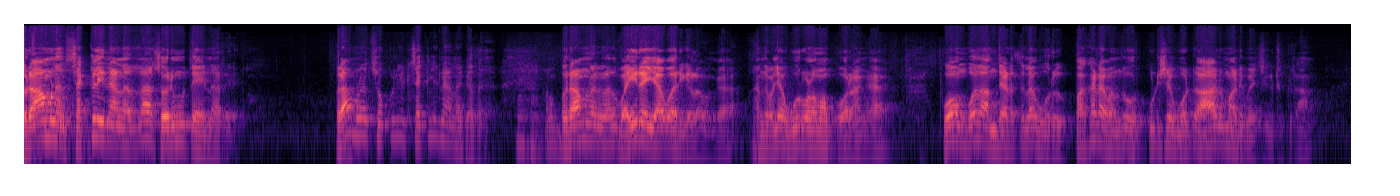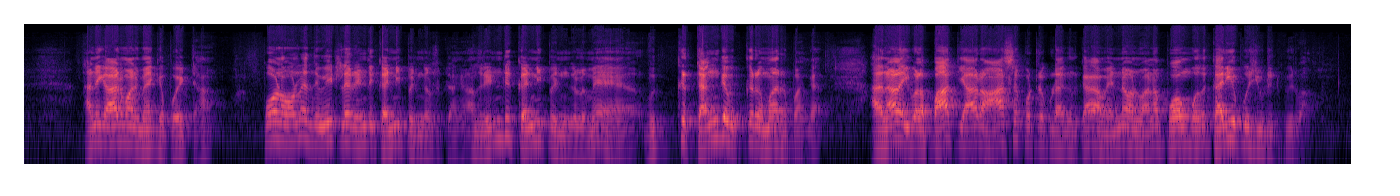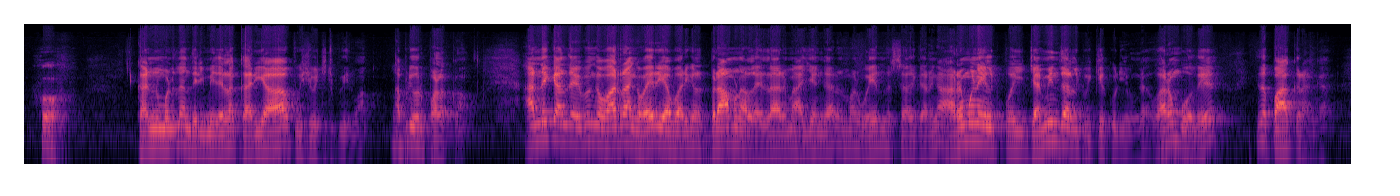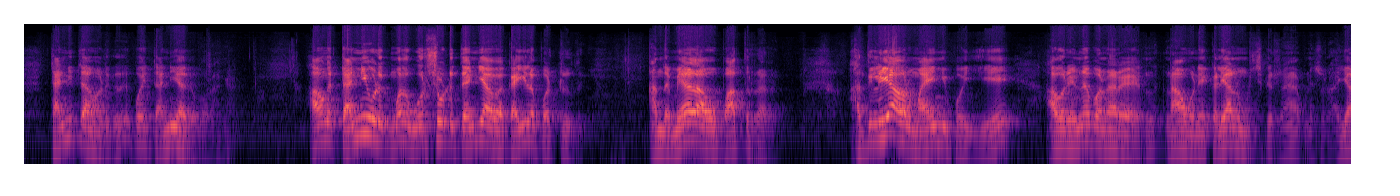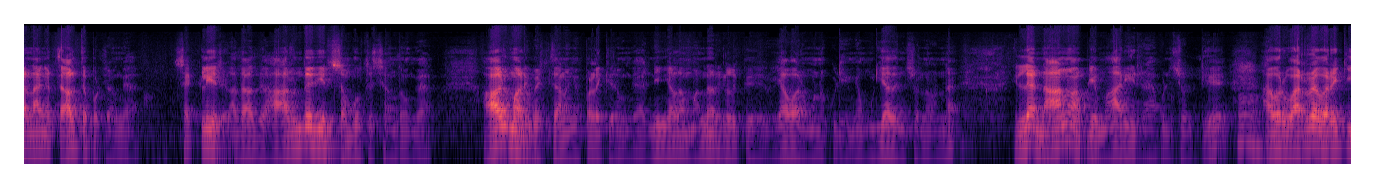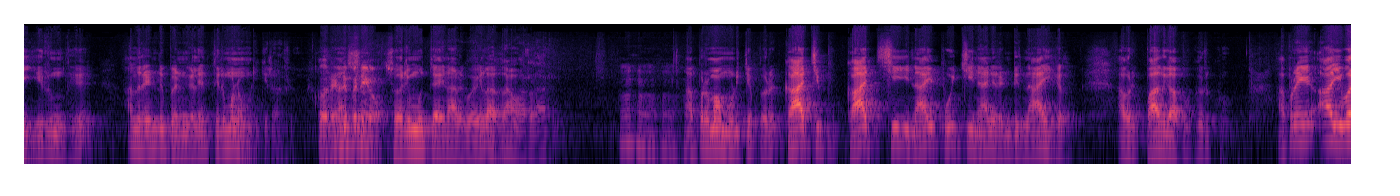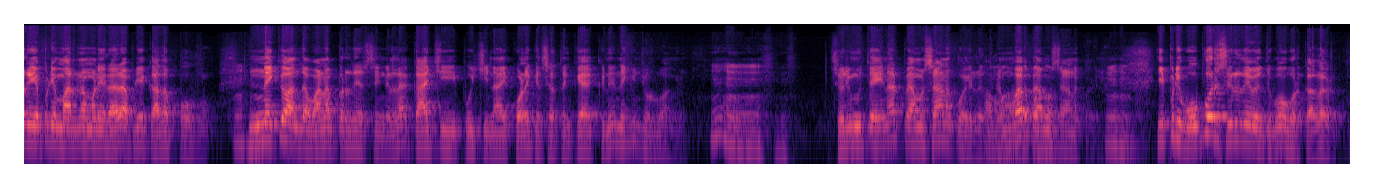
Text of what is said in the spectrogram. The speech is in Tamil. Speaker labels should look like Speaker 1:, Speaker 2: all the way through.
Speaker 1: பிராமணன் சக்கிலினானது தான் சொரிமுத்தையினார். பிராமணன் சொக்கிலி சக்கிலினான கதை. பிராமணர்கள் வந்து வைர வியாபாரிகள் அவங்க. அந்த வழியாக ஊர்வலமாக போகிறாங்க போகும்போது அந்த இடத்துல ஒரு பகடை வந்து ஒரு குடிசை போட்டு ஆடு மாடு மேய்ச்சிக்கிட்டு இருக்கிறான். அன்றைக்கி ஆடு மாடு மேய்க்க போயிட்டான். போன உடனே இந்த வீட்டில் ரெண்டு கன்னி பெண்கள் இருக்காங்க. அந்த ரெண்டு கன்னி பெண்களுமே விற்க தங்க விற்கிற மாதிரி இருப்பாங்க. அதனால் இவளை பார்த்து யாரும் ஆசைப்பட்டுறக்கூடாதுங்கிறதுக்காக அவன் என்ன பண்ணுவான்னா போகும்போது கறியை பூசி விட்டுட்டு போயிடுவான்.
Speaker 2: ஓ.
Speaker 1: கண்ணு மட்டும்தான் தெரியும். இதெல்லாம் கரியாக பூசி வச்சுட்டு போயிடுவான். அப்படி ஒரு பழக்கம். அன்றைக்கி அந்த இவங்க வர்றாங்க வைர வியாபாரிகள் பிராமணால் எல்லாருமே ஐயங்கார் இந்த மாதிரி உயர்ந்த சாதிக்காரங்க அரமனைகளுக்கு போய் ஜமீன்தாருக்கு விற்கக்கூடியவங்க வரும்போது இதை பார்க்குறாங்க. தண்ணி தாவம் எடுக்குது போய் தண்ணியாக போகிறாங்க அவங்க தண்ணி ஒடுக்கும் போது ஒரு சொட்டு தண்ணி அவள் கையில் பட்டுருது. அந்த மேலே அவள் பார்த்துடுறாரு அதுலேயே அவர் மயங்கி போய் அவர் என்ன பண்ணார்? நான் உன்னை கல்யாணம் முடிச்சுக்கிறேன் அப்படின்னு சொல்கிறேன் ஐயா நாங்கள் தாழ்த்தப்பட்டவங்க. சக்லியர் அதாவது அருந்ததியர் சமூகத்தை சேர்ந்தவங்க. ஆடு மாடு மேய்ச்சி தான் நாங்கள் பிழைக்கிறவங்க. நீங்கள்லாம் மன்னர்களுக்கு வியாபாரம் பண்ணக்கூடியவங்க முடியாதுன்னு சொன்ன உடனே இல்லை நானும் அப்படியே மாறிடுறேன் அப்படின்னு சொல்லிட்டு அவர் வர்ற வரைக்கும் இருந்து அந்த ரெண்டு பெண்களையும் திருமணம் முடிக்கிறாரு.
Speaker 2: ரெண்டு பேரையும்?
Speaker 1: சொரிமுத்து ஐநாறு கோயில் அதுதான் வரலாறு. அப்புறமா முடிச்ச பிறகு காய்ச்சி காய்ச்சி நாய் பூச்சி நாய் ரெண்டு நாய்கள் அவருக்கு பாதுகாப்புக்கு இருக்கும். அப்புறம் இவர் எப்படி மரணம் அடைகிறாரு அப்படியே கதை போகும். இன்றைக்கும் அந்த வனப்பிரதேசங்களில் காய்ச்சி பூச்சி நாய் குலைக்கிற சத்தம் கேட்குன்னு இன்றைக்கும் சொல்லுவாங்க. சொரிமுத்தையினார் ஃபேமஸான கோயில் அது. ரொம்ப ஃபேமஸான கோயில். இப்படி ஒவ்வொரு சிறு தெய்வத்துக்கும் ஒவ்வொரு கதை இருக்கும்.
